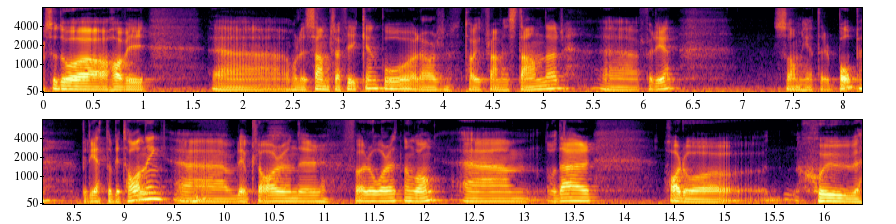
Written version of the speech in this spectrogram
Så då har vi eh, håller Samtrafiken på och har tagit fram en standard eh, för det som heter BOB, biljett och betalning. Eh, mm. blev klar under förra året någon gång. Eh, och där har då sju eh,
